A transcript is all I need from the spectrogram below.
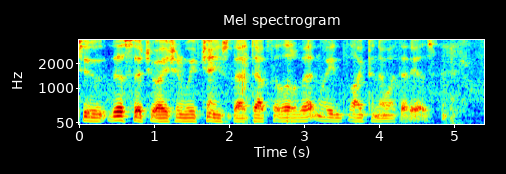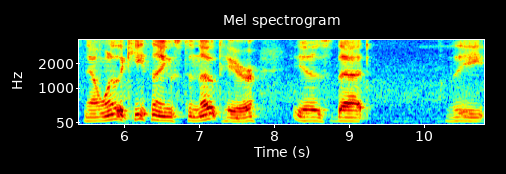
to this situation we've changed that depth a little bit and we'd like to know what that is. Now one of the key things to note here is that the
